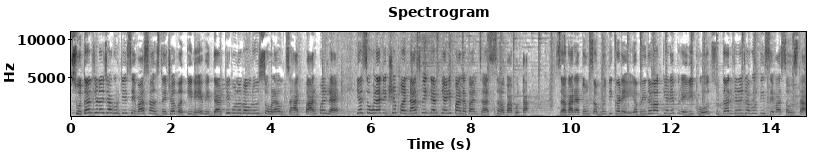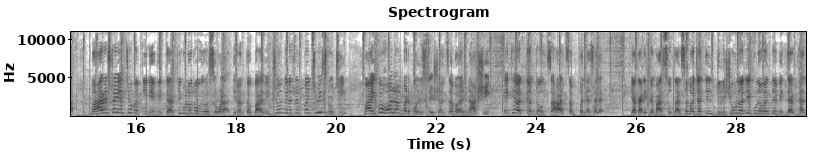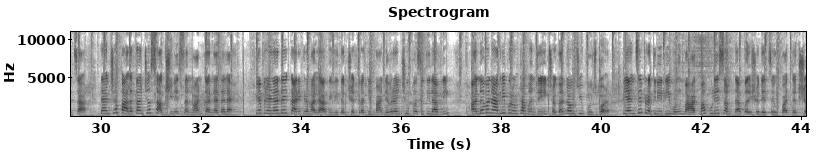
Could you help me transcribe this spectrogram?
सुतर्जन जागृती सेवा संस्थेच्या वतीने विद्यार्थी गुणगौरव सोहळा उत्साहात पार पडलाय. या सोहळ्यात एकशे पन्नास विद्यार्थी आणि पालकांचा सहभाग होता. सहकार्यातून समृद्धीकडे या ब्रीदवाक्याने प्रेरित होत सुतर्जन जागृती सेवा संस्था महाराष्ट्र यांच्या वतीने विद्यार्थी गुणगौरव सोहळा दिनांक बावीस जून दोन हजार पंचवीस रोजी Mico hall Ambad police station जवळ नाशिक येथे अत्यंत उत्साहात संपन्न झालाय. या कार्यक्रमात सुतार समाजातील दीडशेहून अधिक गुणवंत विद्यार्थ्यांचा त्यांच्या पालकांच्या साक्षीने सन्मान करण्यात आलाय. या प्रेरणादायी कार्यक्रमाला विविध क्षेत्रातील मान्यवरांची उपस्थिती लाभली. अन्न व नागरी पुरवठा मंत्री छगनरावजी भुजबळ यांचे प्रतिनिधी म्हणून महात्मा फुले समता परिषदेचे उपाध्यक्ष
